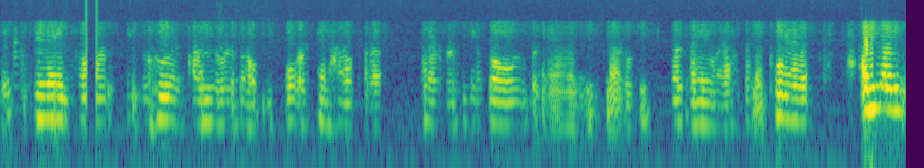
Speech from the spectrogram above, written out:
with people who have done the rebel before can help us vehicles and minute. And then,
